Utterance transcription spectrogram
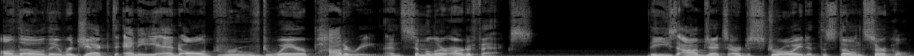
although they reject any and all grooved ware pottery and similar artifacts. These objects are destroyed at the stone circle,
